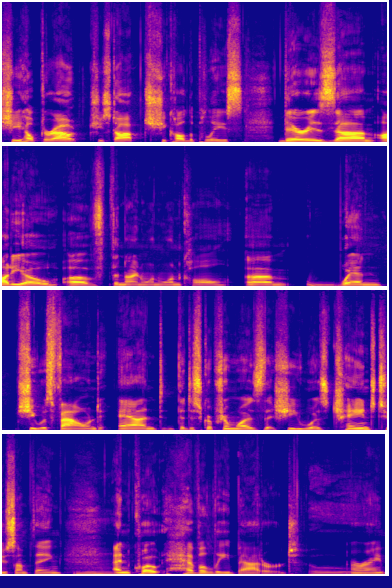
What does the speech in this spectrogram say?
she helped her out she stopped she called the police there is um, audio of the 911 call um, when she was found and the description was that she was chained to something and quote heavily battered all right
